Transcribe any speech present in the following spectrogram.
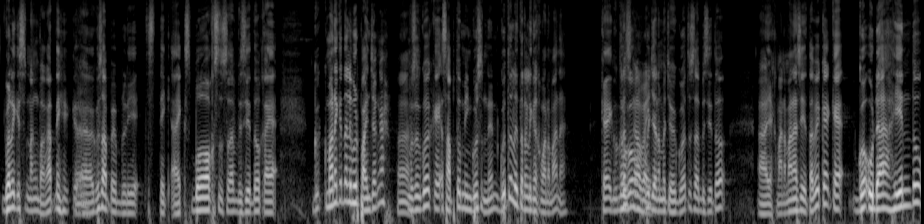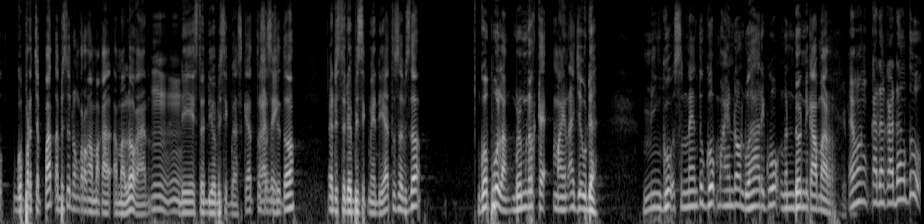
gue lagi senang banget nih. gue sampai beli stick Xbox terus habis itu kayak gua, kemarin kita libur panjang ah. Hah. Maksud gue kayak Sabtu, Minggu, Senin, gue tuh literally gak ke mana-mana. Kayak gue gue jalan sama cewek gue terus habis itu ah, ya ke mana-mana sih. Tapi kayak kayak gue udahin tuh gue percepat habis itu nongkrong sama sama lo kan Hmm, hmm. di studio Bisik Basket terus habis Asik. itu eh, di studio Bisik Media terus habis itu gue pulang bener-bener kayak main aja udah. Minggu Senin tuh gue main doang dua hari gue ngendon di kamar. Emang kadang-kadang tuh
